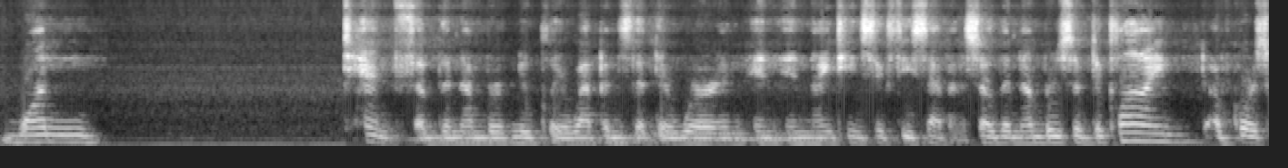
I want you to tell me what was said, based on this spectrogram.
one tenth of the number of nuclear weapons that there were in, in, in 1967. So the numbers have declined. Of course,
